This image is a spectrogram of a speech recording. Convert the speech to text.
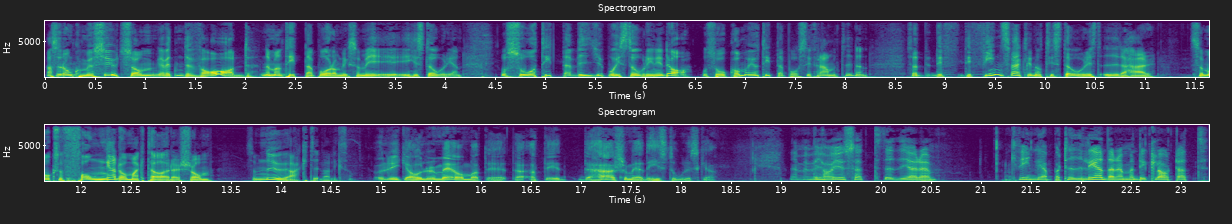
Alltså de kommer att se ut som, jag vet inte vad, när man tittar på dem liksom i, i, historien. Och så tittar vi ju på historien idag. Och så kommer vi att titta på oss i framtiden. Så att det, det finns verkligen något historiskt i det här som också fångar de aktörer som, som nu är aktiva. Liksom. Ulrika, håller du med om att det, att det är det här som är det historiska? Nej, men vi har ju sett tidigare kvinnliga partiledare, men det är klart att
